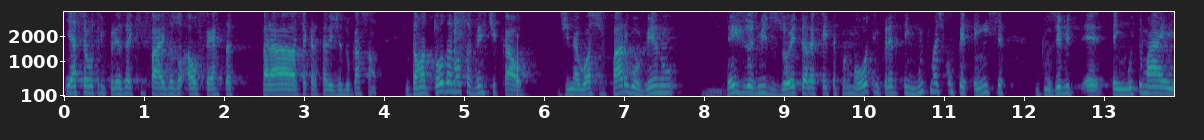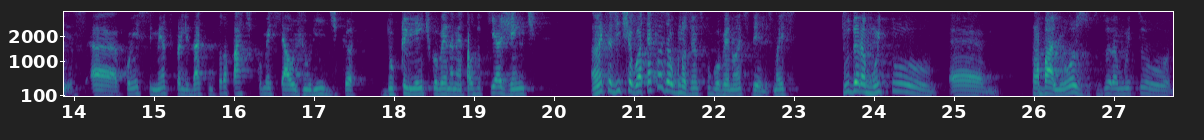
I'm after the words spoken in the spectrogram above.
e essa outra empresa é que faz a oferta para a Secretaria de Educação. Então, toda a nossa vertical de negócios para o governo, desde 2018, ela é feita por uma outra empresa que tem muito mais competência, inclusive é, tem muito mais uh, conhecimento para lidar com toda a parte comercial, jurídica do cliente governamental do que a gente. Antes a gente chegou até a fazer algumas vendas para o governo antes deles, mas tudo era muito é, trabalhoso, tudo era muito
